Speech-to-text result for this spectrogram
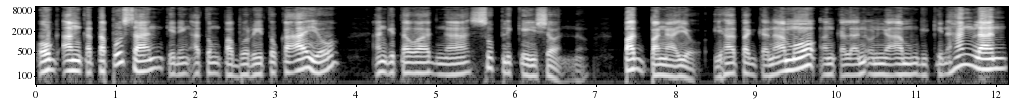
Og ang katapusan kining atong paborito kaayo ang gitawag nga supplication, no? pagpangayo. Ihatag kanamo ang kalanon nga among gikinahanglan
